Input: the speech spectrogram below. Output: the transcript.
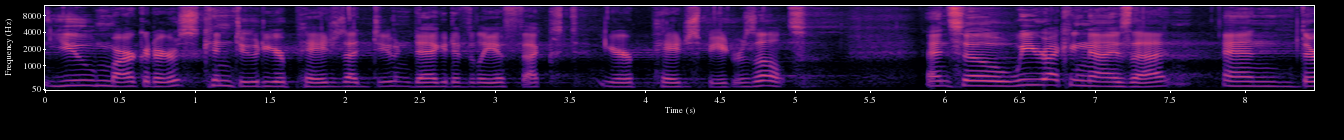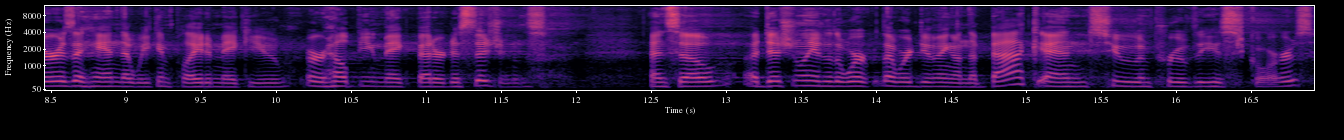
you marketers can do to your page that do negatively affect your page speed results. And so we recognize that, and there is a hand that we can play to make you or help you make better decisions. And so, additionally to the work that we're doing on the back end to improve these scores,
